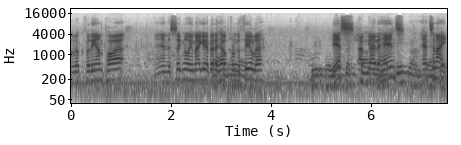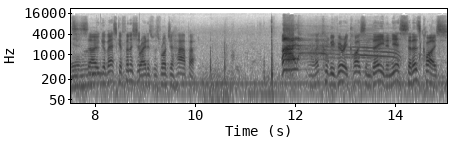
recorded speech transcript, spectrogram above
look for the umpire and the signal. He may get a bit of help from the fielder. Yes, up go the hands. That's an eight. So Gavaskar finishes. Raiders was Roger Harper. Oh, that could be very close indeed. And yes, it is close.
